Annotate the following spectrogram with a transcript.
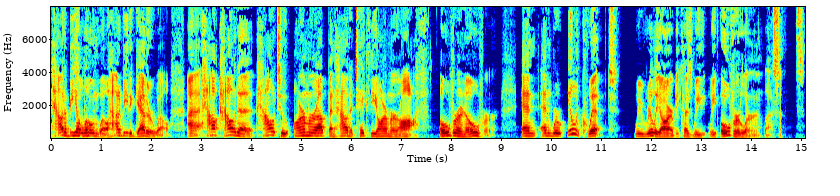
how to be alone well, how to be together well, uh, how, how to, how to armor up and how to take the armor off over and over and and we're ill equipped. We really are because we we overlearn lessons,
